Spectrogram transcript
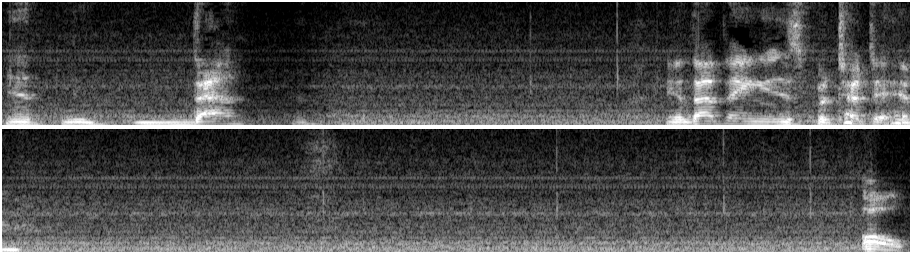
Yeah, that and that thing is protecting him. Oh.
